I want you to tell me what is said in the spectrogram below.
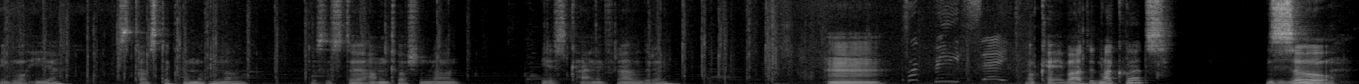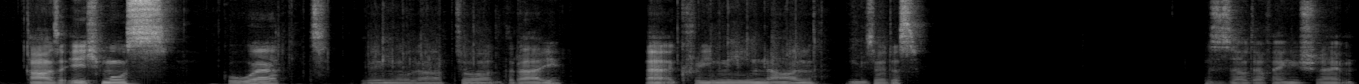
Irgendwo hier. Ist das der Klamottenladen? Das ist der Handtaschenladen. Hier ist keine Frau drin. Hm. Okay, wartet mal kurz. So. Also ich muss Guard Simulator 3 äh, Kriminal. Wie soll das? Muss es auch auf Englisch schreiben.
